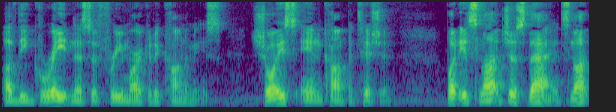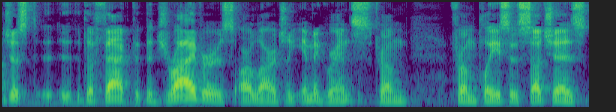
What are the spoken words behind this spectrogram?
of the greatness of free market economies choice and competition. But it's not just that. It's not just uh, the fact that the drivers are largely immigrants from, from places such as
